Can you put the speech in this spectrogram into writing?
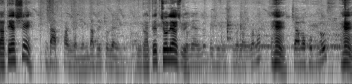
দাঁতে আসছে? দাঁত চলে আসবে। দাঁতে চলে আসবে। চলে আসবে বেশি বেশি সময় লাগবে না। হ্যাঁ। চামা খুব লুজ হ্যাঁ।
